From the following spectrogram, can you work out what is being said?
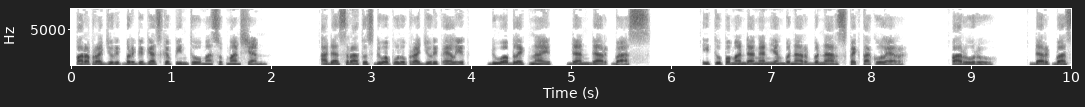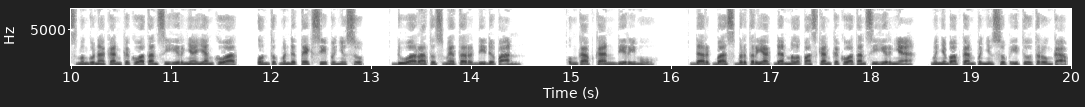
para prajurit bergegas ke pintu masuk mansion. Ada 120 prajurit elit, dua Black Knight, dan Dark Bass. Itu pemandangan yang benar-benar spektakuler. Paruru. Dark Bass menggunakan kekuatan sihirnya yang kuat, untuk mendeteksi penyusup. 200 meter di depan. Ungkapkan dirimu. Dark Bass berteriak dan melepaskan kekuatan sihirnya, menyebabkan penyusup itu terungkap.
